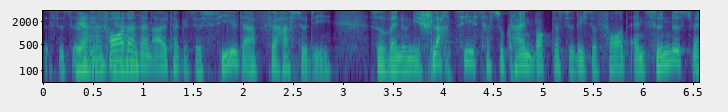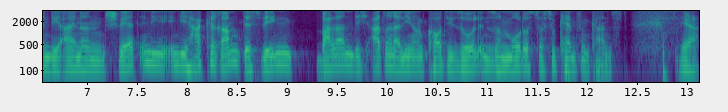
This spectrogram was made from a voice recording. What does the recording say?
Es ist irgendwie Ja, fordernd, ja. dein Alltag, es ist viel, dafür hast du die. So, wenn du in die Schlacht ziehst, hast du keinen Bock, dass du dich sofort entzündest, wenn dir einer ein Schwert in die, in die Hacke rammt. Deswegen ballern dich Adrenalin und Cortisol in so einen Modus, dass du kämpfen kannst. ja.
